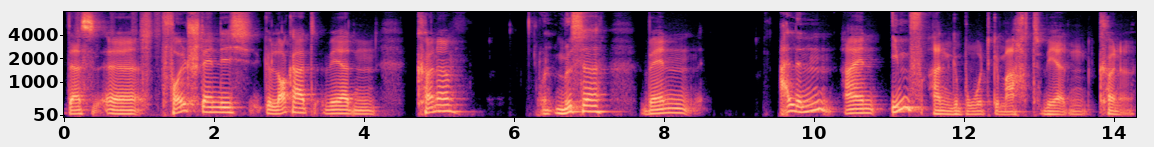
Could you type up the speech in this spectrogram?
das äh, vollständig gelockert werden könne und müsse, wenn allen ein Impfangebot gemacht werden könne,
